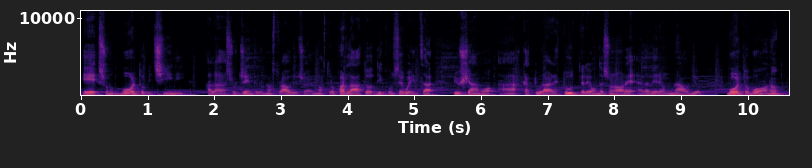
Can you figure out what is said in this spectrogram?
e sono molto vicini alla sorgente del nostro audio, cioè al nostro parlato, di conseguenza riusciamo a catturare tutte le onde sonore ad avere un audio molto buono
